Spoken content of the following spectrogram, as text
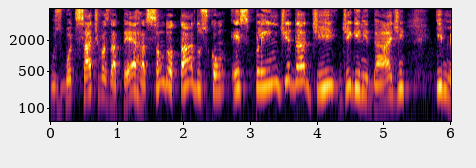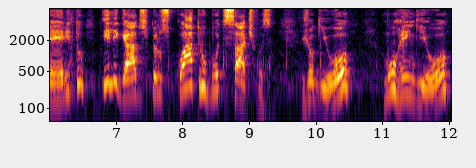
Os bodhisattvas da Terra são dotados com esplêndida de dignidade e mérito e ligados pelos quatro bodhisattvas: Jogyo, Muhengyo,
